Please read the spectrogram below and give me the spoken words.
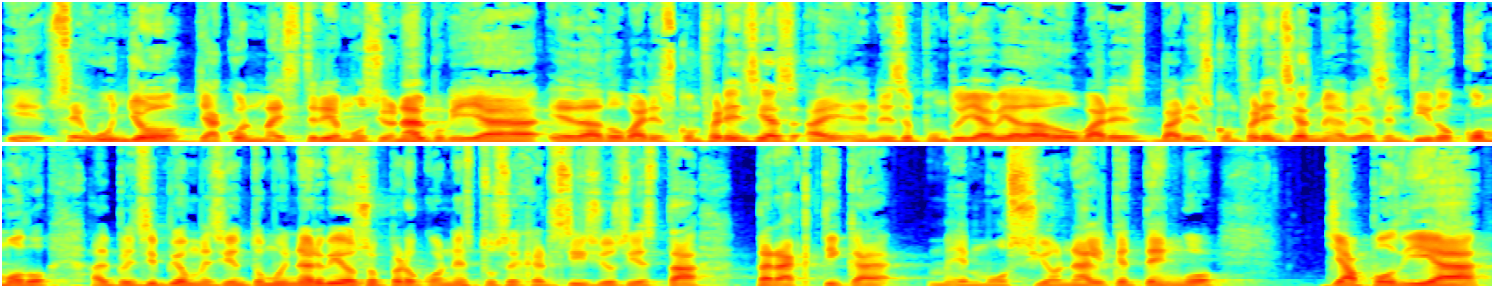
Eh, según yo, ya con maestría emocional, porque ya he dado varias conferencias, en ese punto ya había dado varias, varias conferencias, me había sentido cómodo, al principio me siento muy nervioso, pero con estos ejercicios y esta práctica emocional que tengo, ya podía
